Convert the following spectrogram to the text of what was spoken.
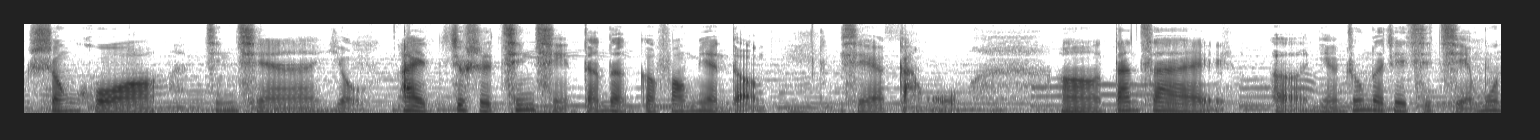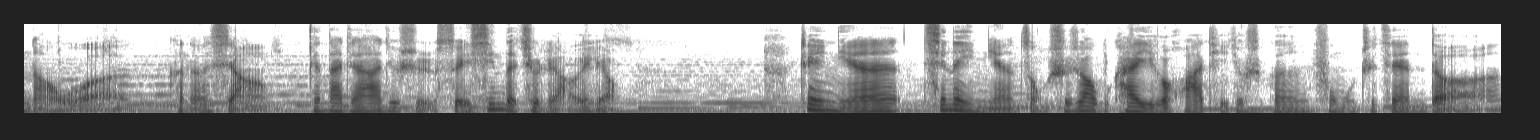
生活。金钱、有爱，就是亲情等等各方面的一些感悟。嗯，但在呃年终的这期节目呢，我可能想跟大家就是随心的去聊一聊。这一年，新的一年总是绕不开一个话题，就是跟父母之间的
